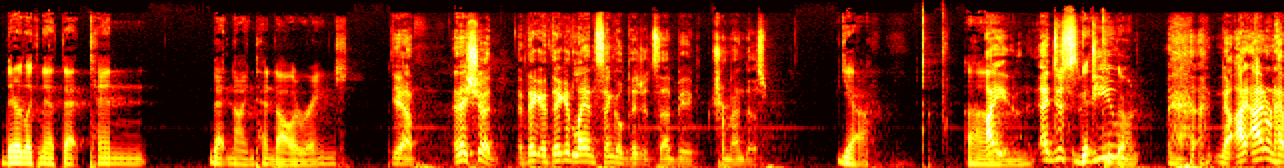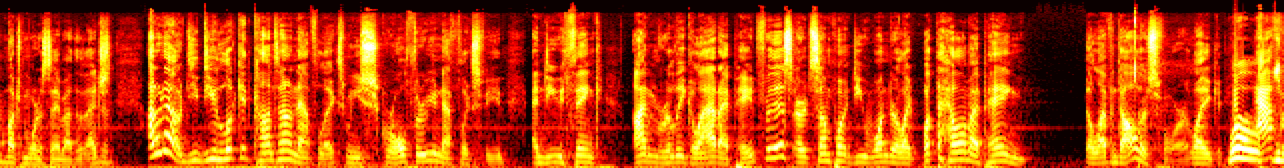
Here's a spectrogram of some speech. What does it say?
They're looking at that ten, that nine ten dollar range. yeah, and they should. If they if they could land single digits, that'd be tremendous. Yeah. Um, I I just g- do you no, I, I don't have much more to say about this. I just I don't know. Do you, do you look at content on Netflix when you scroll through your Netflix feed and do you think I'm really glad I paid for this, or at some point do you wonder like what the hell am I paying eleven dollars for? Like Well, half you of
